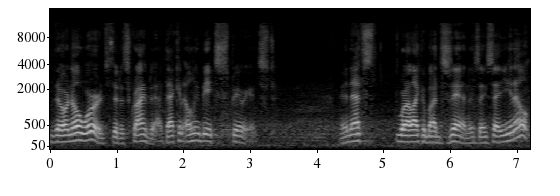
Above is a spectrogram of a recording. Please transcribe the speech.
There are no words to describe that. That can only be experienced. And that's what I like about Zen is they say, you know,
